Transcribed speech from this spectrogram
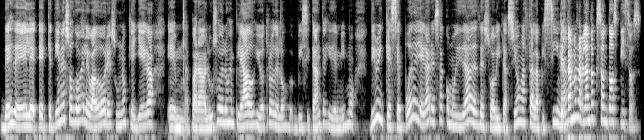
desde él, eh, que tiene esos dos elevadores, uno que llega em, para el uso de los empleados y otro de los visitantes y del mismo Deering, que se puede llegar a esa comodidad desde su habitación hasta la Que piscina. estamos hablando que son dos pisos,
